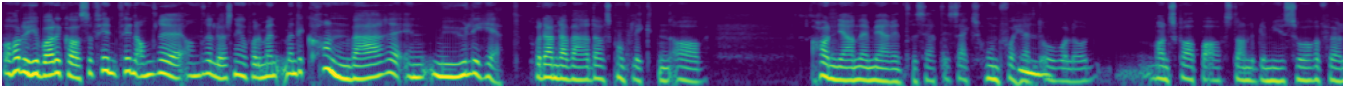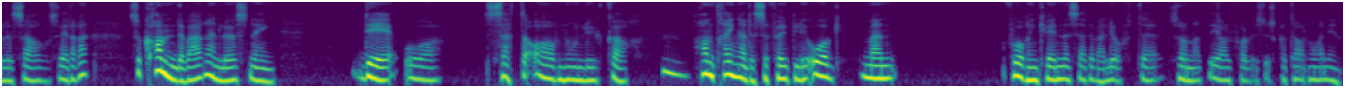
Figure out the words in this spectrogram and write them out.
og har du ikke badekar, så finn, finn andre, andre, løsninger for det. Men, men, det kan være en mulighet på den der hverdagskonflikten av han gjerne er mer interessert i sex, hun får helt mm. overload, man skaper avstand, det blir mye såre følelser osv. Så, videre. så kan det være en løsning det å sette av noen luker. Mm. Han trenger det selvfølgelig òg, men for en kvinne så er det veldig ofte sånn at iallfall hvis du skal ta noen inn,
